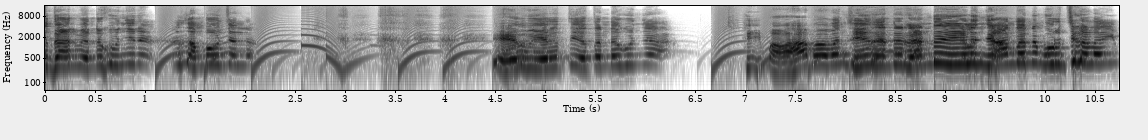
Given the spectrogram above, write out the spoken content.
എന്നാലും എന്റെ കുഞ്ഞിന് സംഭവിച്ചല്ല ഏത് ഉയരത്തി എത്തണ്ട കുഞ്ഞ? ഈ മഹാഭാവം ചെയ്ത എന്റെ രണ്ട് കൈകളും ഞാൻ തന്നെ മുറിച്ചു കളയും.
